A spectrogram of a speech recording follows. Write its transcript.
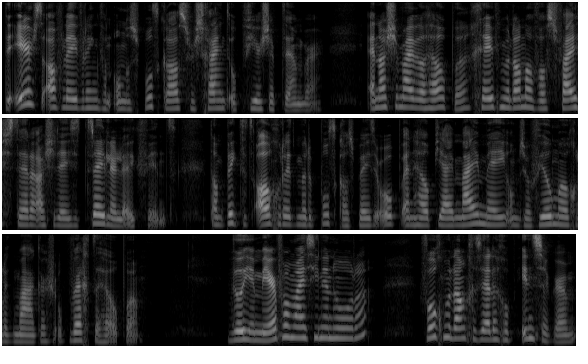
De eerste aflevering van Onders Podcast verschijnt op 4 september. En als je mij wil helpen, geef me dan alvast 5 sterren als je deze trailer leuk vindt. Dan pikt het algoritme de podcast beter op en help jij mij mee om zoveel mogelijk makers op weg te helpen. Wil je meer van mij zien en horen? Volg me dan gezellig op Instagram,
